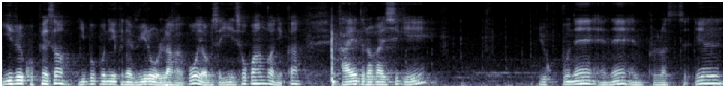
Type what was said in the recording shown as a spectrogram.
2를 곱해서 이 부분이 그냥 위로 올라가고 여기서 2 소거한 거니까 가에 들어갈 식이 6분의 n의 n 플러스 1,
